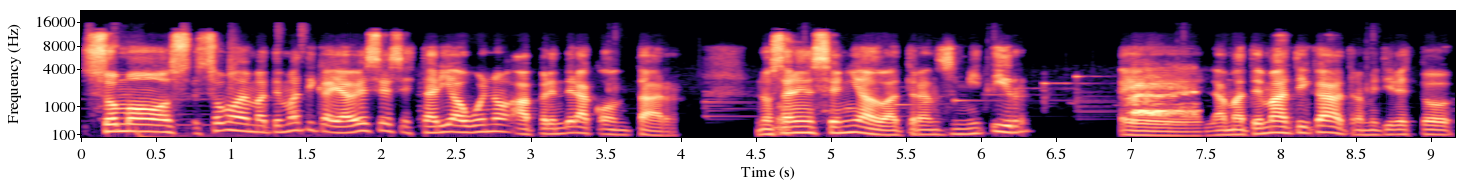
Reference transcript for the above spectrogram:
Somos, somos de matemática y a veces estaría bueno aprender a contar. Nos han enseñado a transmitir eh, la matemática, transmitir esto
